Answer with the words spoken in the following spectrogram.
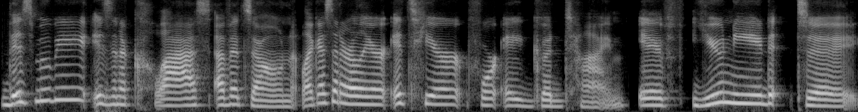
This movie is in a class of its own. Like I said earlier, it's here for a good time. If you need to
